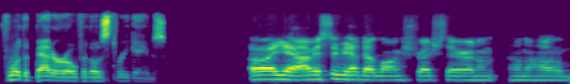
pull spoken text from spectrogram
for the better over those three games? Uh, yeah, obviously we had that long stretch there. I don't, I don't know how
